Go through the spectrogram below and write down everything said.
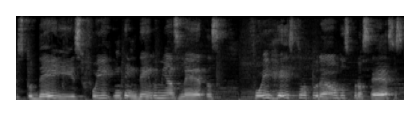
estudei isso, fui entendendo minhas metas, fui reestruturando os processos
